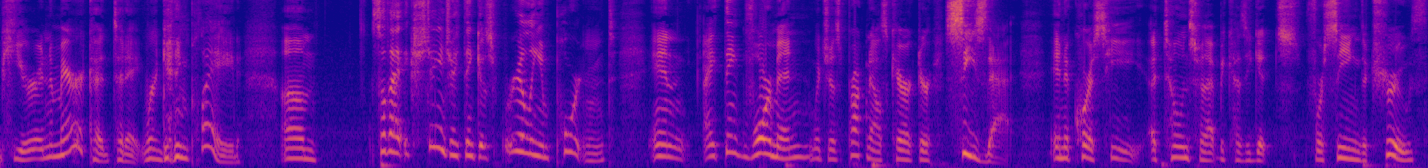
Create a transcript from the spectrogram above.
Here in America today, we're getting played. Um, so that exchange, I think, is really important, and I think Woermann, which is Prochnow's character, sees that, and of course he atones for that because he gets for seeing the truth.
